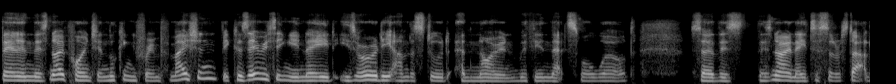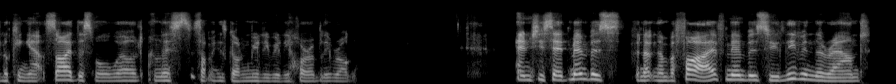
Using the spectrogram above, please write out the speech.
then there's no point in looking for information because everything you need is already understood and known within that small world. So there's there's no need to sort of start looking outside the small world unless something has gone really, really horribly wrong. And she said members, uh, number five, members who live in the round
